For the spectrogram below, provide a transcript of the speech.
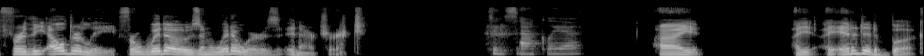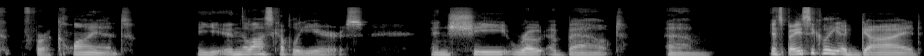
for the elderly, for widows and widowers in our church. That's exactly it. I I, I edited a book for a client in the last couple of years, and she wrote about um, it's basically a guide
